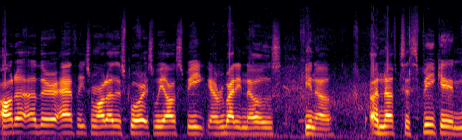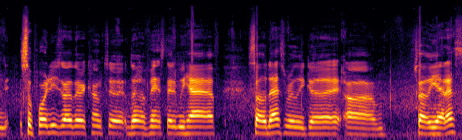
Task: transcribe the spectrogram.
All the other athletes from all the other sports, we all speak. Everybody knows, you know, enough to speak and support each other, come to the events that we have. So that's really good. Um, so yeah, that's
